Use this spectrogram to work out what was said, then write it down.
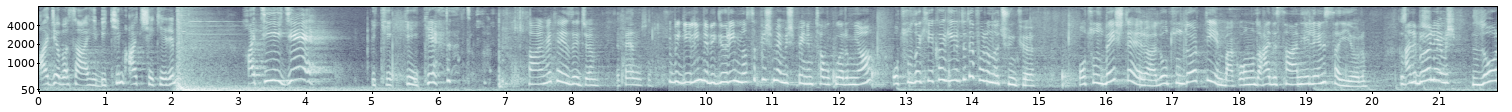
Acaba sahibi kim? Aç şekerim. Hatice. İki, iki, iki. Saime teyzeciğim. Efendim canım. Şu bir geleyim de bir göreyim nasıl pişmemiş benim tavuklarım ya. 30 dakika girdi de fırına çünkü. 35 de herhalde. 34 diyeyim bak onu da hadi saniyelerini sayıyorum. Kızım hani böyle pişmemiş. zor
